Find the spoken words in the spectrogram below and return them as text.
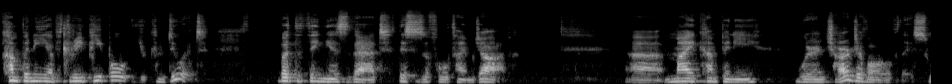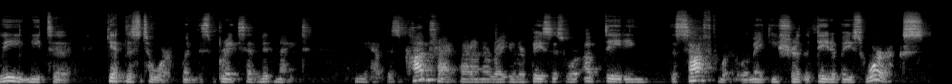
company of three people, you can do it. But the thing is that this is a full-time job. Uh, my company, we're in charge of all of this. We need to get this to work when this breaks at midnight. We have this contract that on a regular basis we're updating the software. We're making sure the database works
